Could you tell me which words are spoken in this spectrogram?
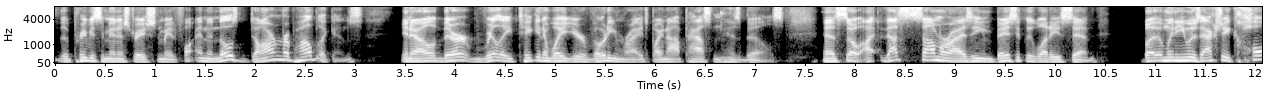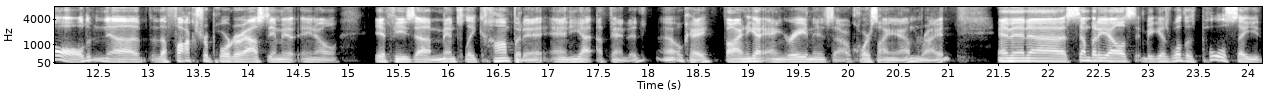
the previous administration made. And then those darn Republicans you know they're really taking away your voting rights by not passing his bills and so I, that's summarizing basically what he said but when he was actually called uh, the fox reporter asked him you know if he's uh, mentally competent and he got offended. Uh, okay, fine. He got angry and then it's, of course I am, right? And then uh, somebody else, because, well, the polls say, you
